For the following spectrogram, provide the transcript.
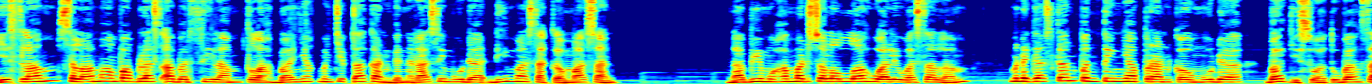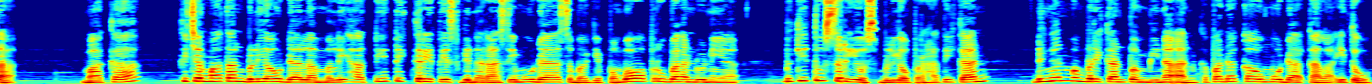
Islam selama 14 abad silam telah banyak menciptakan generasi muda di masa keemasan. Nabi Muhammad Shallallahu Alaihi Wasallam menegaskan pentingnya peran kaum muda bagi suatu bangsa. Maka, kecermatan beliau dalam melihat titik kritis generasi muda sebagai pembawa perubahan dunia begitu serius beliau perhatikan dengan memberikan pembinaan kepada kaum muda kala itu.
